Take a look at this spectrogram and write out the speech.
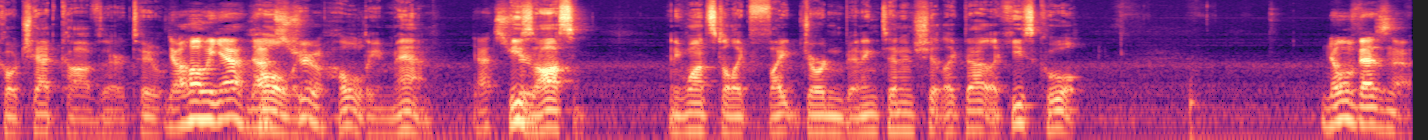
Kochetkov there too. Oh yeah, that's holy, true. Holy man, That's true. he's awesome, and he wants to like fight Jordan Binnington and shit like that. Like he's cool. No Vezina,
